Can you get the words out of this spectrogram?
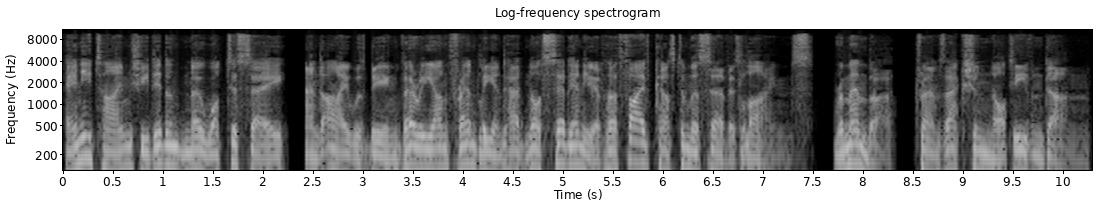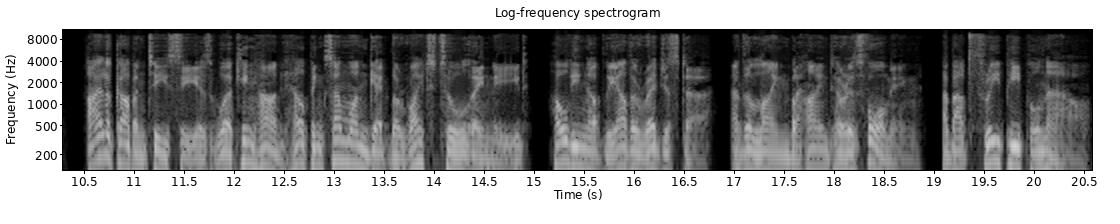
Anytime she didn't know what to say, and I was being very unfriendly and had not said any of her five customer service lines. Remember, Transaction not even done. I look up and TC is working hard helping someone get the right tool they need, holding up the other register, and the line behind her is forming. About three people now.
